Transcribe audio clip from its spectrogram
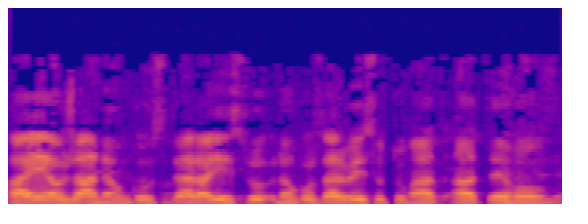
aí eu já não considero isso, não considero isso tumat ateom.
